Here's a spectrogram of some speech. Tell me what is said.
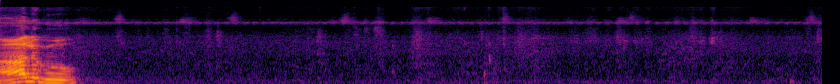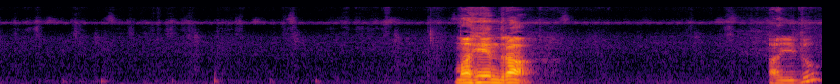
నాలుగు. మహేంద్ర. ఐదు.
